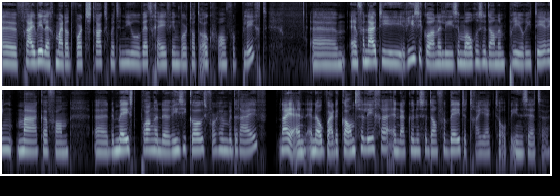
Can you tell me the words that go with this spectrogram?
uh, vrijwillig, maar dat wordt straks met de nieuwe wetgeving wordt dat ook gewoon verplicht. Um, en vanuit die risicoanalyse mogen ze dan een prioritering maken van uh, de meest prangende risico's voor hun bedrijf. Nou ja, en, en ook waar de kansen liggen. En daar kunnen ze dan verbetertrajecten op inzetten.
